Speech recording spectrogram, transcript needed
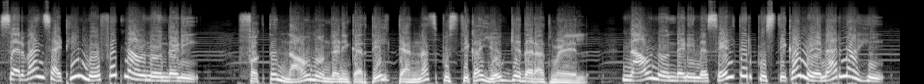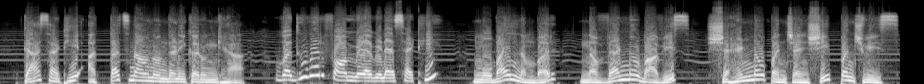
सर्वांसाठी मोफत नाव नोंदणी. फक्त नाव नोंदणी करतील त्यांनाच पुस्तिका योग्य दरात मिळेल. नाव नोंदणी नसेल तर पुस्तिका मिळणार नाही. त्यासाठी आत्ताच नाव नोंदणी करून घ्या. वधूवर फॉर्म मिळविण्यासाठी मोबाईल नंबर नव्याण्णव बावीस शहाण्णव पंच्याऐंशी पंचवीस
